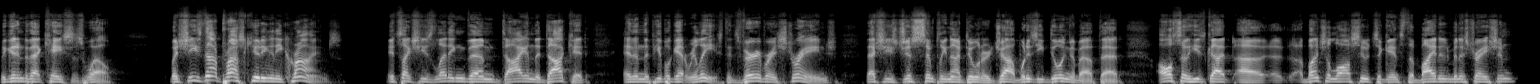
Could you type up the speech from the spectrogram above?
We get into that case as well. But she's not prosecuting any crimes. It's like she's letting them die in the docket and then the people get released. It's very, very strange that she's just simply not doing her job. What is he doing about that? Also, he's got uh, a bunch of lawsuits against the Biden administration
